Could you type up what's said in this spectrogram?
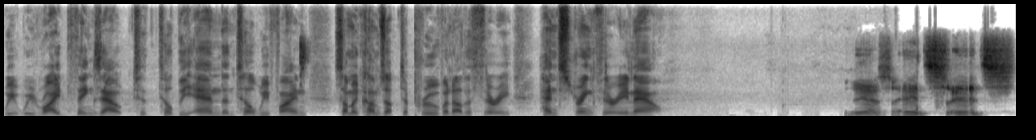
we, we ride things out to, till the end until we find someone comes up to prove another theory. Hence, string theory now. Yes, it's it's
